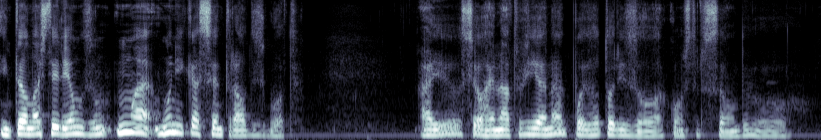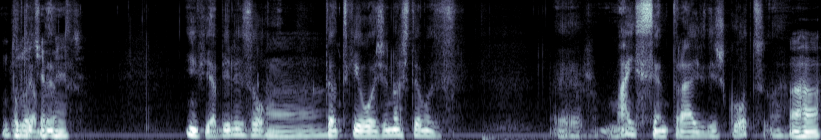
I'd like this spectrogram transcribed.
então nós teríamos um- uma única central de esgoto. Aí o senhor Renato Viana depois autorizou a construção do, Do loteamento. inviabilizou. Ah, Tanto que hoje nós temos é, mais centrais de esgoto, né? Aham,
